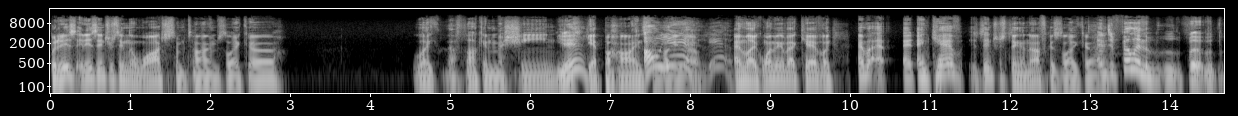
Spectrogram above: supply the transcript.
But it is it is interesting to watch sometimes, like uh like the fucking machine Yeah. just get behind Oh, somebody yeah, though. yeah. And like one thing about Kev, like and uh, and, and Kev is interesting enough because like uh, And to fill in the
